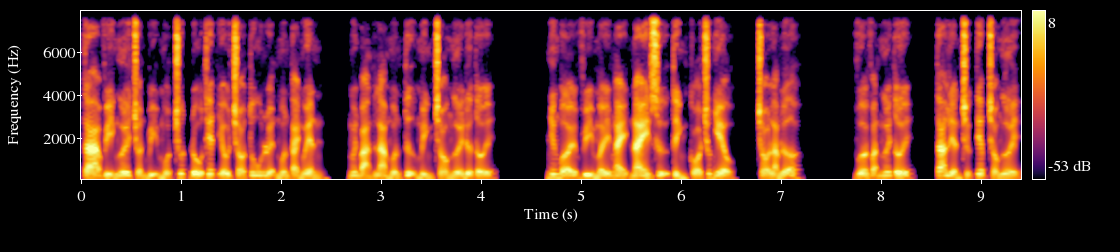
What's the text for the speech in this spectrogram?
Ta vì ngươi chuẩn bị một chút đồ thiết yếu cho tu luyện muốn tài nguyên nguyên bản là muốn tự mình cho ngươi đưa tới nhưng bởi vì mấy ngày nay sự tình có chút nhiều, cho làm lỡ. Vừa vặn ngươi tới, ta liền trực tiếp cho ngươi.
